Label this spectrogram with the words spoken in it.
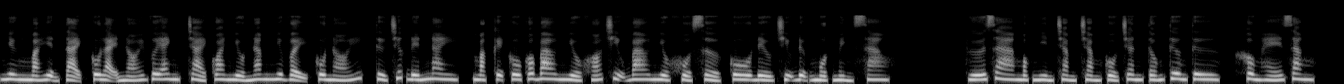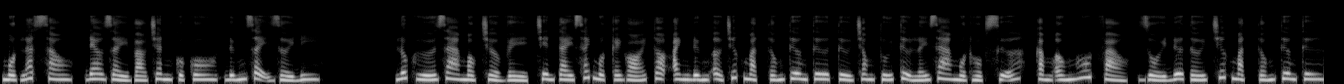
Nhưng mà hiện tại cô lại nói với anh trải qua nhiều năm như vậy cô nói, từ trước đến nay, mặc kệ cô có bao nhiêu khó chịu bao nhiêu khổ sở cô đều chịu đựng một mình sao. Hứa ra mộc nhìn chằm chằm cổ chân tống tương tư, không hé răng, một lát sau, đeo giày vào chân của cô, đứng dậy rời đi. Lúc hứa ra mộc trở về, trên tay xách một cái gói to anh đứng ở trước mặt tống tương tư từ trong túi tử lấy ra một hộp sữa, cầm ống hút vào, rồi đưa tới trước mặt tống tương tư.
